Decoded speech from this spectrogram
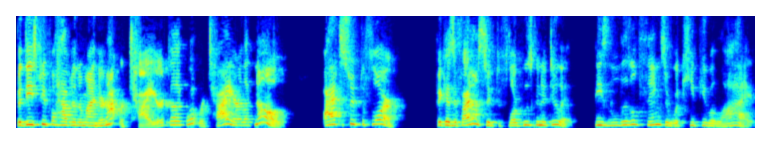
But these people have it in their mind. They're not retired. They're like, what, retire? Like, no, I have to sweep the floor. Because if I don't sweep the floor, who's going to do it? These little things are what keep you alive.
